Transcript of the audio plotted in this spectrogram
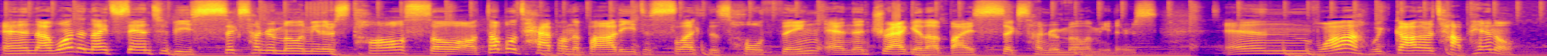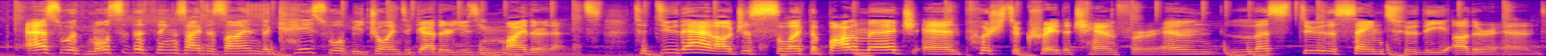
And I want the nightstand to be 600 millimeters tall, so I'll double tap on the body to select this whole thing and then drag it up by 600 millimeters. And voila, we got our top panel. As with most of the things I designed, the case will be joined together using miter ends. To do that, I'll just select the bottom edge and push to create the chamfer, and let's do the same to the other end.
